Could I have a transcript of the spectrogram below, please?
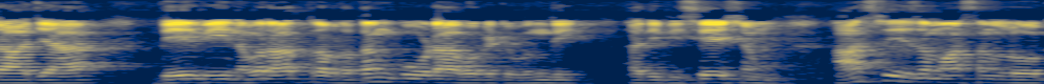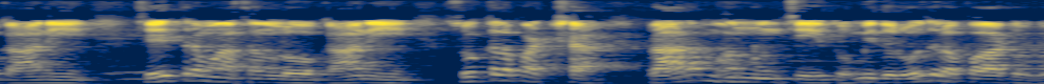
రాజా దేవి నవరాత్ర వ్రతం కూడా ఒకటి ఉంది. అది విశేషం. ఆశ్వేజ మాసంలో కానీ చైత్రమాసంలో కానీ శుక్లపక్ష ప్రారంభం నుంచి తొమ్మిది రోజుల పాటు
